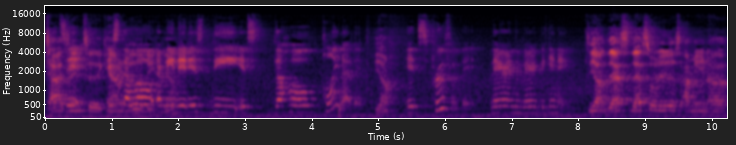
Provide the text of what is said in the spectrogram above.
ties that's into accountability. It's the whole. I mean, it is the it's the whole point of it. Yeah. It's proof of it there in the very beginning. Yeah, that's that's what it is. I mean, uh,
